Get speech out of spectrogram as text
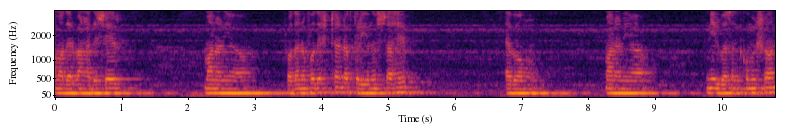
আমাদের বাংলাদেশের মাননীয় প্রধান উপদেষ্টা ডক্টর ইউনুস সাহেব এবং মাননীয় নির্বাচন কমিশন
